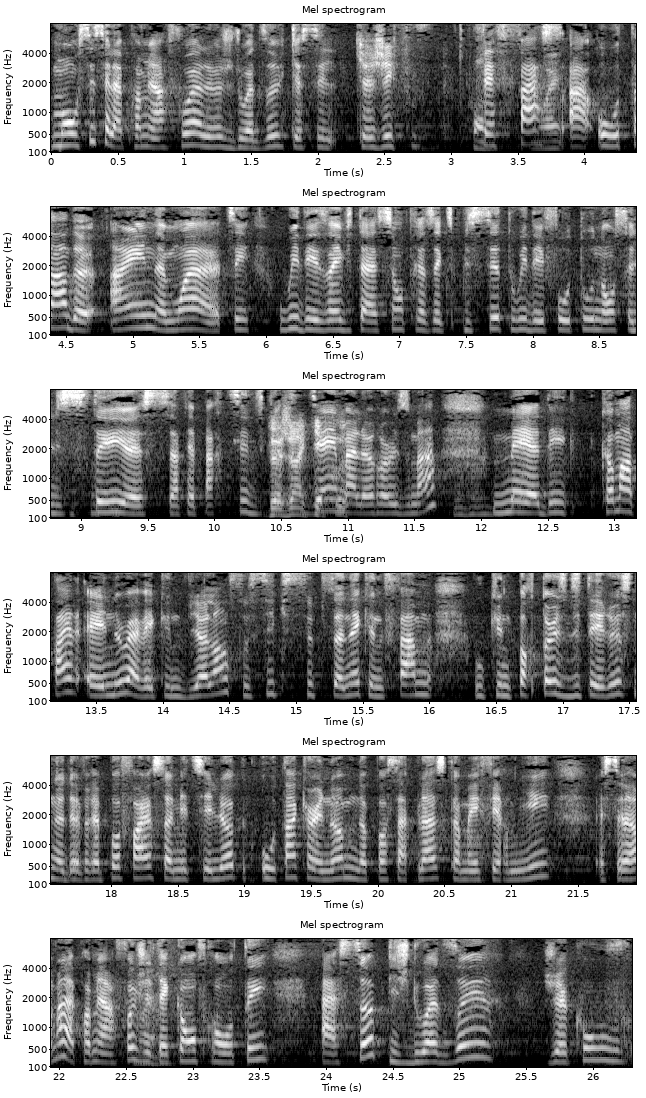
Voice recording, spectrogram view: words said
moi aussi, c'est la première fois, là, je dois dire, que, c'est, que j'ai fait face Ouais. à autant de haine. Moi, euh, tu sais, oui, des invitations très explicites, oui, des photos non sollicitées, euh, ça fait partie du De quotidien, malheureusement. Mais des commentaires haineux avec une violence aussi qui soupçonnait qu'une femme ou qu'une porteuse d'utérus ne devrait pas faire ce métier-là, autant qu'un homme n'a pas sa place comme infirmier. Euh, C'est vraiment la première fois que j'étais confrontée à ça. Puis je dois dire, je couvre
